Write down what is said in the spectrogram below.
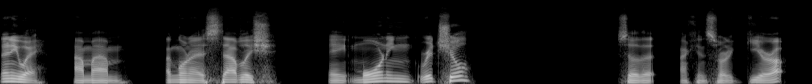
Anyway, I'm um I'm going to establish a morning ritual so that I can sort of gear up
